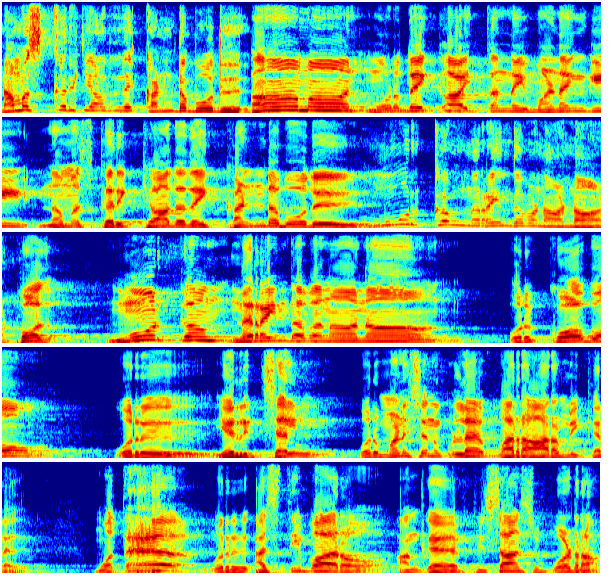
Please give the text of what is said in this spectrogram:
நமஸ்கரிக்காததை கண்டபோது. ஆமான் முருதைக்காய் தன்னை வணங்கி நமஸ்கரிக்காததை கண்டபோது. மூர்க்கம் நிறைந்தவனானான். போதும். மூர்க்கம் நிறைந்தவனானான். ஒரு கோபம் ஒரு எரிச்சல் ஒரு மனுஷனுக்குள்ள வர ஆரம்பிக்கிறது. மொத்த ஒரு அஸ்திபாரம் அங்கே பிசாசு போடுறான்.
